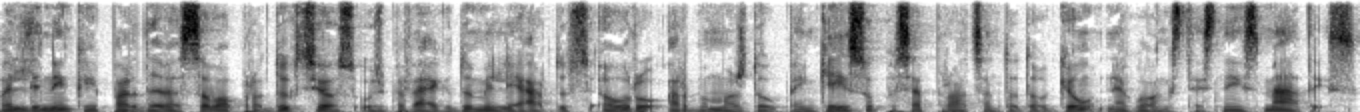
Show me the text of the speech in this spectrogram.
baldininkai pardavė savo produkcijos už beveik 2 milijardus eurų arba maždaug 5,5 procento daugiau negu ankstesniais metais.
